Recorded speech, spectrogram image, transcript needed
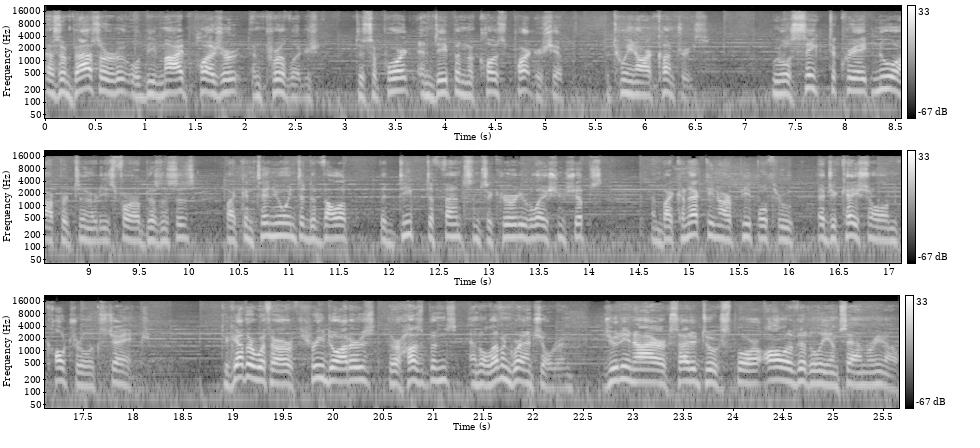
As ambassador, it will be my pleasure and privilege to support and deepen the close partnership between our countries. We will seek to create new opportunities for our businesses by continuing to develop the deep defense and security relationships and by connecting our people through educational and cultural exchange. Together with our three daughters, their husbands, and 11 grandchildren, Judy and I are excited to explore all of Italy and San Marino,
